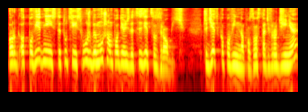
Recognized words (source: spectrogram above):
odpowiednie instytucje i służby muszą podjąć decyzję, co zrobić. Czy dziecko powinno pozostać w rodzinie?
